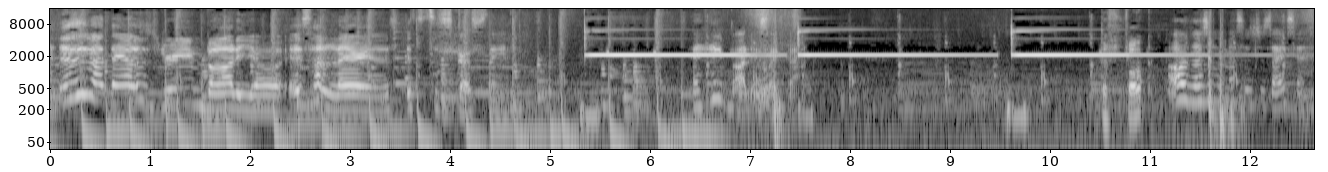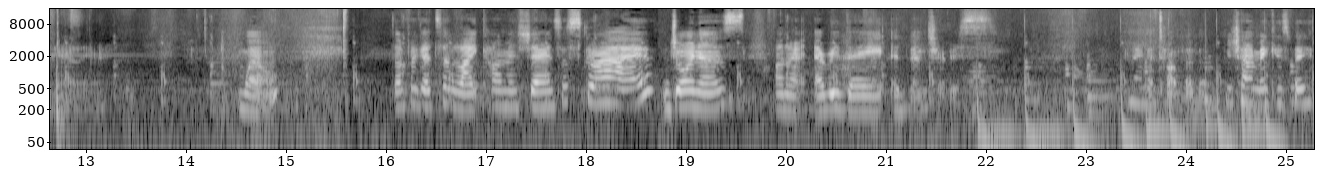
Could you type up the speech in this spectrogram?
This is Mateo's dream body, yo. It's hilarious. It's disgusting. I hate bodies like that. The fuck? Oh, those are the messages I sent you earlier. Well, don't forget to like, comment, share, and subscribe. Join us on our everyday adventures. Can I get top of it? You trying to make his face?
